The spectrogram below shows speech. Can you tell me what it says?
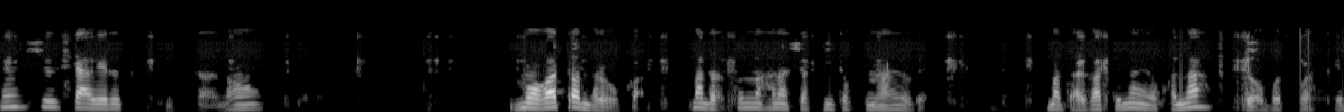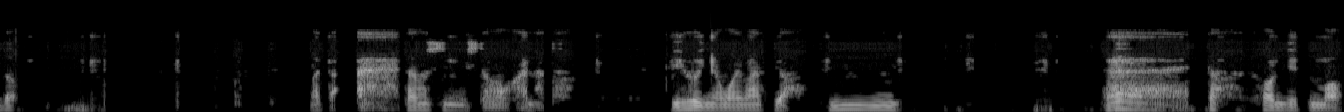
編集してあげるって言ってたな。もう上がったんだろうか。まだそんな話は聞いたことないので、まだ上がってないのかなって思ってますけど、また楽しみにしておこうかなというふうに思いますよ。うーん。えーっと、本日も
